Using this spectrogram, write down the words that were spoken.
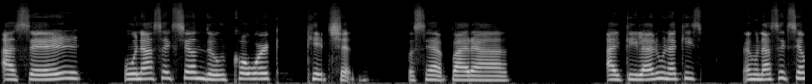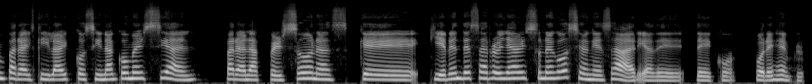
hacer una sección de un cowork kitchen, o sea, para alquilar una, una sección para alquilar cocina comercial para las personas que quieren desarrollar su negocio en esa área de, de por ejemplo.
